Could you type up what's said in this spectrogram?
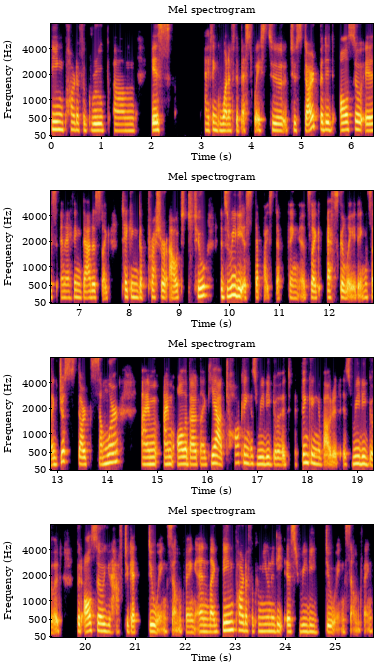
being part of a group um, is I think one of the best ways to to start, but it also is, and I think that is like taking the pressure out too. It's really a step by step thing. It's like escalating. It's like just start somewhere I'm I'm all about like, yeah, talking is really good, thinking about it is really good, but also you have to get doing something and like being part of a community is really doing something.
